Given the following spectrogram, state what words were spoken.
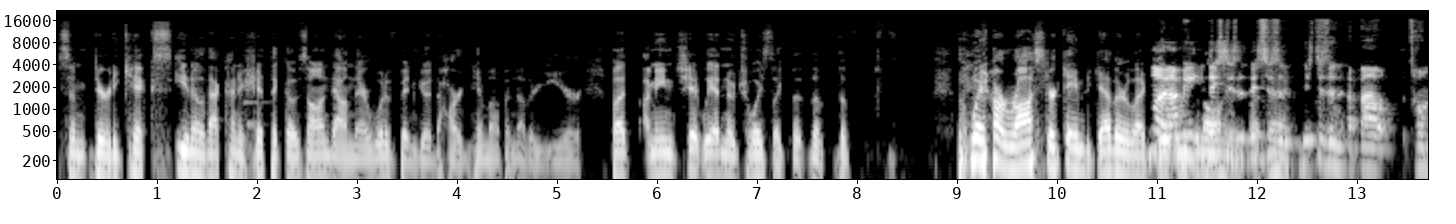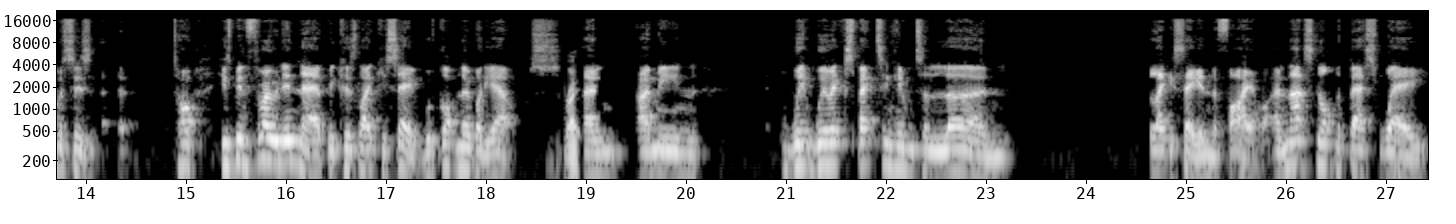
some dirty kicks, you know, that kind of shit that goes on down there would have been good to harden him up another year. But I mean, shit, we had no choice. Like the the the the way our roster came together. Like, no, I mean, this isn't this isn't this isn't about Thomas's. Uh, Tom, he's been thrown in there because, like you say, we've got nobody else, right? And I mean, we're we're expecting him to learn, like you say, in the fire, and that's not the best way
